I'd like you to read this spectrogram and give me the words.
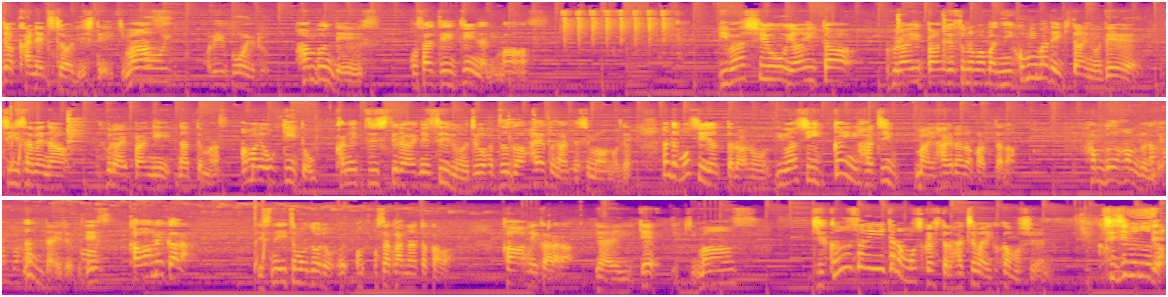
では加熱調理していきます。はい。オリーブオイル。半分です。小さじ1になります。イワシを焼いたフライパンでそのまま煮込みまでいきたいので小さめなフライパンになってます。あまり大きいと加熱してる間に水分が蒸発が早くなってしまうので。なんでもしだったらあのイワシ1回に8枚入らなかったら半分半分でうん大丈夫です。皮目からですね。いつも通りお魚とかは皮目から焼いていきます。時間差に入れたらもしかしたら8枚いくかもしれない。縮むので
